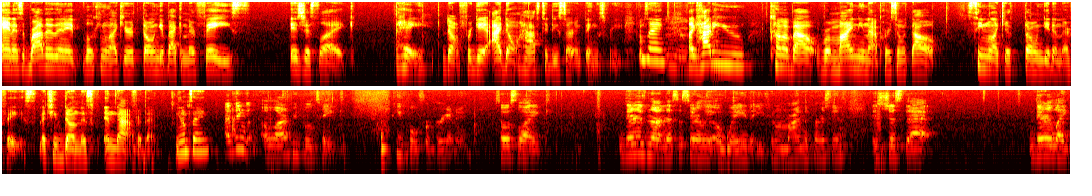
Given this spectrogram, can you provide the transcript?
And it's rather than it looking like you're throwing it back in their face, it's just like, hey, don't forget, I don't have to do certain things for you. You know what I'm saying? Mm-hmm. Like, how do you come about reminding that person without seeming like you're throwing it in their face that you've done this and that for them? You know what I'm saying? I think a lot of people take people for granted. So it's like there is not necessarily a way that you can remind the person. It's just that they're like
